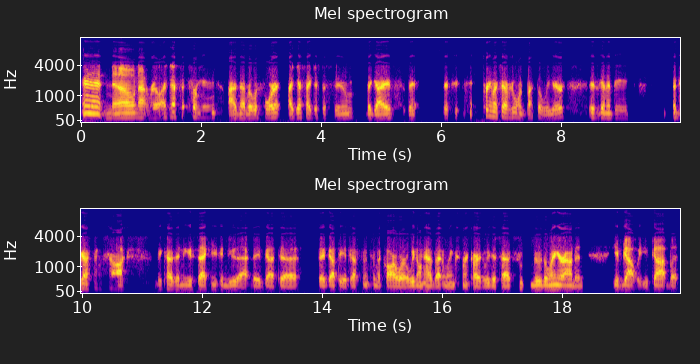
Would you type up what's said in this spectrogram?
Eh, no not real. I guess for me i've never looked for it. I guess i just assume the guys that it's pretty much everyone but the leader is going to be adjusting shocks because in USAC you can do that. They've got uh, they've got the adjustments in the car where we don't have that in wing sprint cars. We just have move the wing around and you've got what you've got. But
